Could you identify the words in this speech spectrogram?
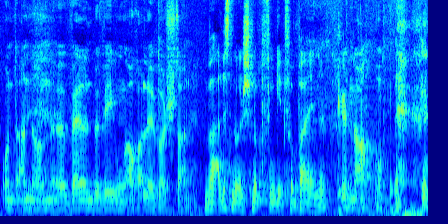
und anderen äh, Wellenbewegungen auch alle überstanden. War alles nur ein Schnupfen, geht vorbei, ne? Genau. In,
